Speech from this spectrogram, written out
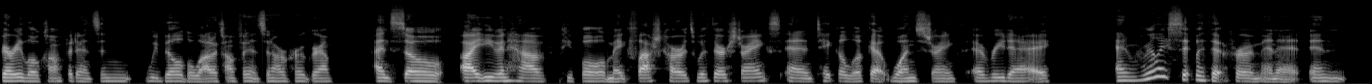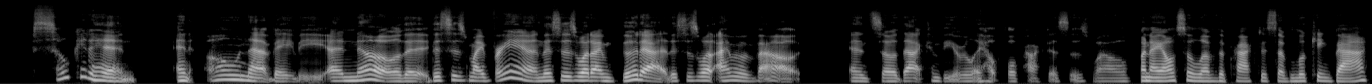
very low confidence and we build a lot of confidence in our program. And so I even have people make flashcards with their strengths and take a look at one strength every day and really sit with it for a minute and soak it in and own that baby and know that this is my brand. This is what I'm good at. This is what I'm about. And so that can be a really helpful practice as well. And I also love the practice of looking back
